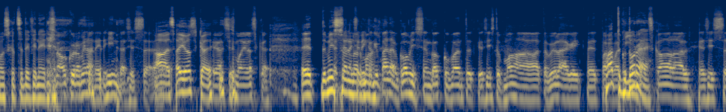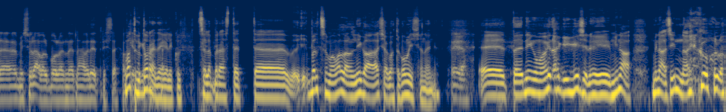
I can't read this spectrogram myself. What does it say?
Oskad sa defineerida? no kuna mina neid ei hinda, siis aa, sa ei oska? jah, siis ma ei oska. et mis et on normaalne? ikkagi pädev komisjon kokku pandud, kes istub maha, vaatab üle kõik need vaata kui tore! skaalal ja siis mis ülevalpool on, need lähevad eetrisse. vaata kui tore tegelikult, sellepärast et äh, Põltsamaa vallal on iga asja kohta komisjon, on ju. et nii kui ma midagi küsin, ei mina, mina sinna ei kuulu,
